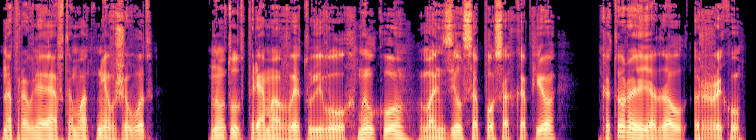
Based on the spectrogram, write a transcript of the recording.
направляя автомат мне в живот, но тут прямо в эту его ухмылку вонзился посох-копье, которое я дал Рыку.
